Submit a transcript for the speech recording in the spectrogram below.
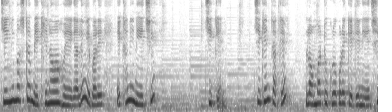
চিংড়ি মাছটা মেখে নেওয়া হয়ে গেলে এবারে এখানে নিয়েছি চিকেন। চিকেনটাকে লম্বা টুকরো করে কেটে নিয়েছি।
